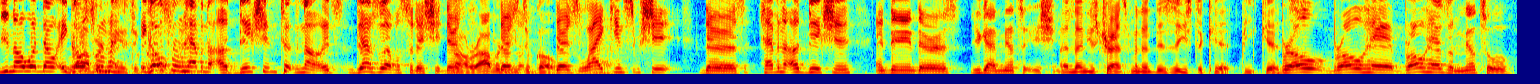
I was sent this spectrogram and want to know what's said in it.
you know what though it goes Robert from needed to it go, goes from man. having an addiction to no it's there's levels to that shit. There's, No, Robert there's, needs to go. There's liking some shit. There's having an addiction, and then there's you got mental issues. And then he's transmitting disease to kid, Pete kids. bro, bro had bro has a mental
